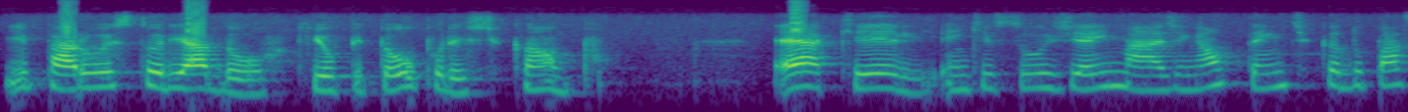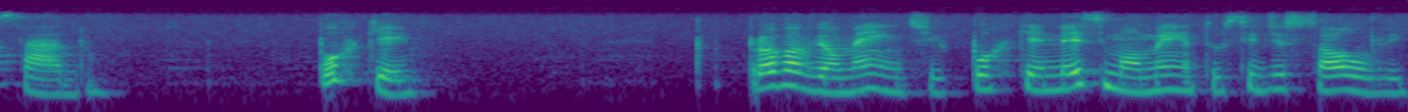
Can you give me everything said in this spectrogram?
e para o historiador que optou por este campo, é aquele em que surge a imagem autêntica do passado. Por quê? Provavelmente porque nesse momento se dissolve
